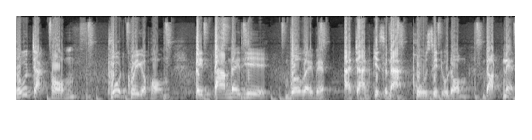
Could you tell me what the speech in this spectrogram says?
รู้จักผมพูดคุยกับผม ติดตามได้ที่ www อาจารย์กิษณะภูสิทธิอุดม .net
